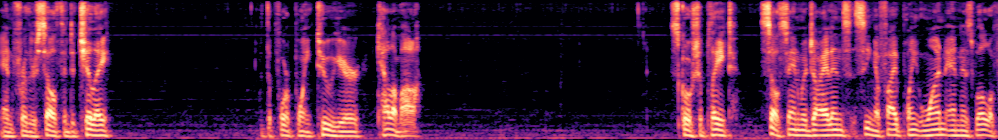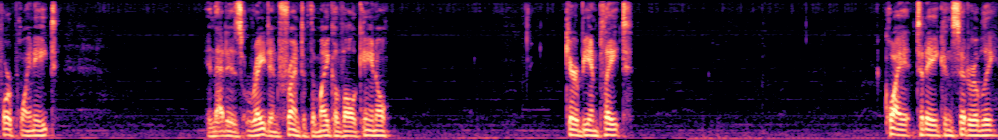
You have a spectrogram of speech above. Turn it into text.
and further south into Chile. With the 4.2 here, Calama. Scotia Plate, South Sandwich Islands, seeing a 5.1 and as well a 4.8. And that is right in front of the Michael volcano. Caribbean Plate, quiet today considerably.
